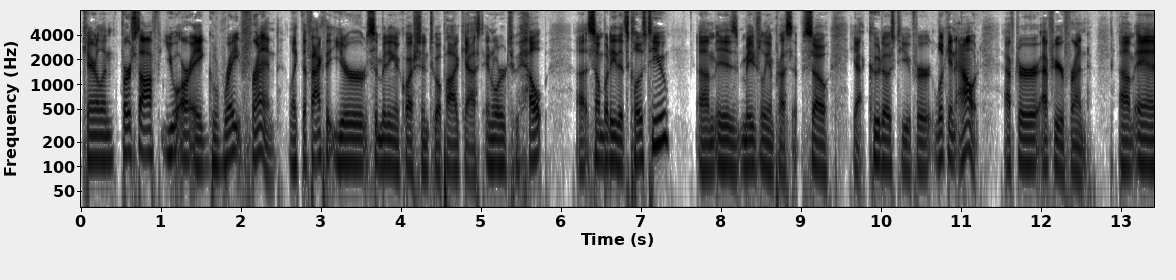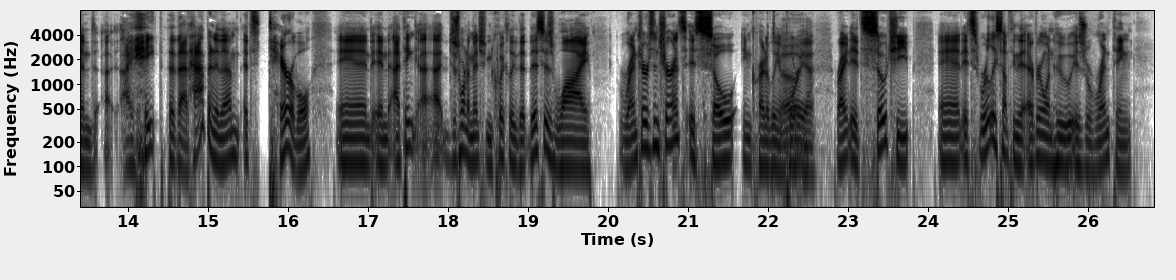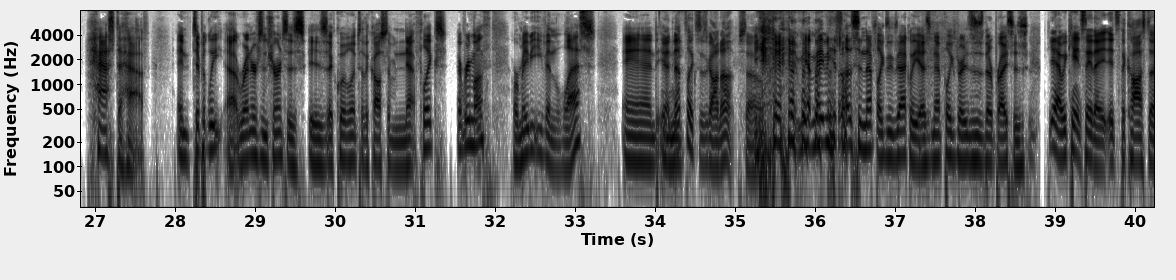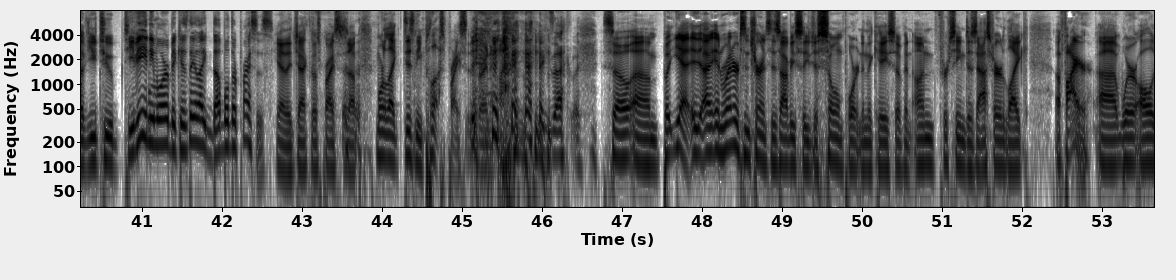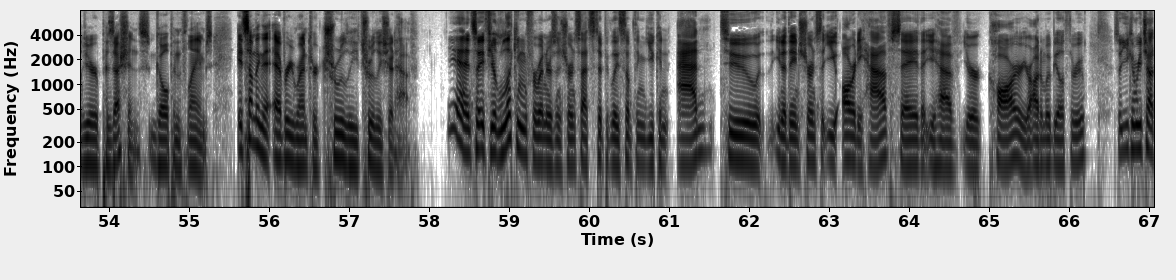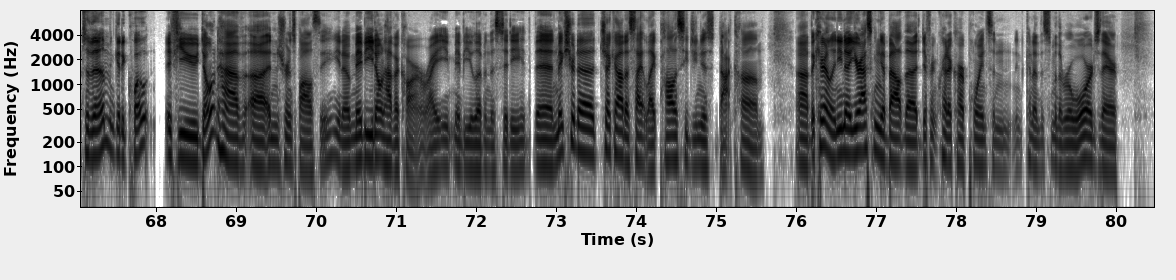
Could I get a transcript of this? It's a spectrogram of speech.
Carolyn, first off, you are a great friend. Like the fact that you're submitting a question to a podcast in order to help uh, somebody that's close to you um, is majorly impressive. So yeah, kudos to you for looking out after after your friend. Um, and I hate that that happened to them. It's terrible. And and I think I just want to mention quickly that this is why renters insurance is so incredibly important. Oh, important. yeah. Right? It's so cheap, and it's really something that everyone who is renting has to have. And typically, uh, renters insurance is, is equivalent to the cost of Netflix every month, or maybe even less. And Yeah, the- Netflix has gone up, so yeah, maybe it's less than Netflix exactly as Netflix raises their prices. yeah, we can't say that it's the cost of YouTube TV anymore because they like double their prices. Yeah, they jack those prices up more like Disney Plus prices right now. exactly. so, um, but yeah, it, and renters insurance is obviously just so important in the case of an unforeseen disaster like a fire, uh, where all of your possessions go up in flames. It's something that every renter truly, truly should have. Yeah, and so if you're looking for renter's insurance, that's typically something you can add to you know the insurance that you already have. Say that you have your car or your automobile through, so you can reach out to them and get a quote. If you don't have uh, an insurance policy, you know maybe you don't have a car, right? Maybe you live in the city, then make sure to check out a site like PolicyGenius.com. Uh, but Carolyn, you know you're asking about the different credit card points and, and kind of the, some of the rewards there.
